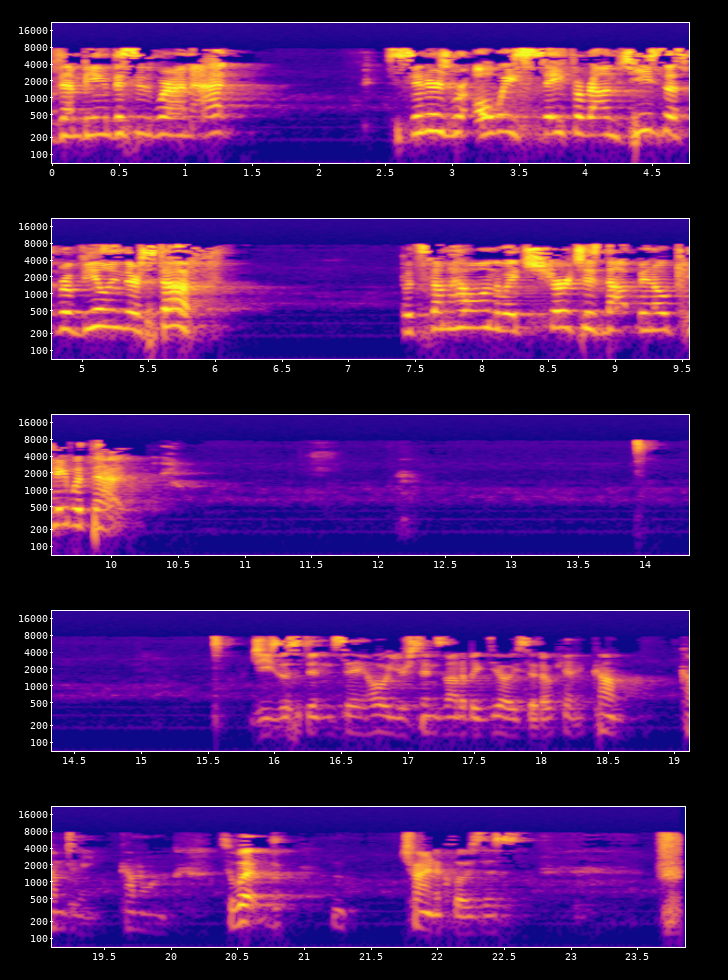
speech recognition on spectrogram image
of them being, this is where I'm at. Sinners were always safe around Jesus, revealing their stuff. But somehow on the way, church has not been okay with that. Jesus didn't say, oh, your sin's not a big deal. He said, okay, come, come to me, come on. So what, I'm trying to close this.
